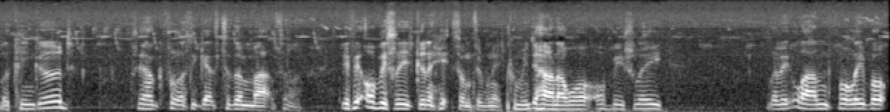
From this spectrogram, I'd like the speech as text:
Looking good. See how close it gets to the mat so if it obviously is going to hit something when it's coming down I won't obviously let it land fully but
